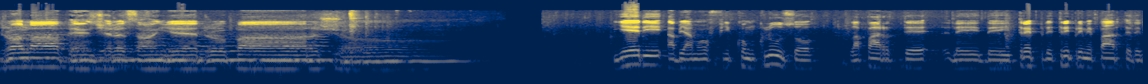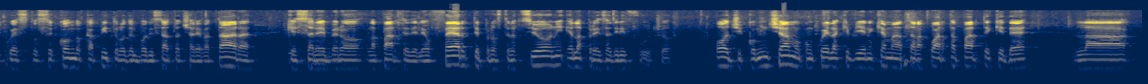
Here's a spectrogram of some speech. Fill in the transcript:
drola penchere sangye druparsho Ieri abbiamo concluso la parte, le, tre, le tre prime parti di questo secondo capitolo del Bodhisattva Charyavatara che sarebbero la parte delle offerte, prostrazioni e la presa di rifugio. Oggi cominciamo con quella che viene chiamata la quarta parte che è la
